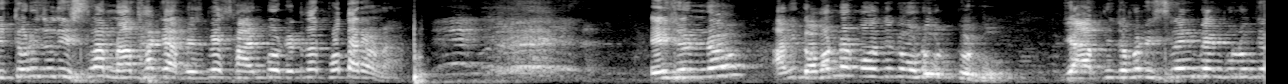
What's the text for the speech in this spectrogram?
ভিতরে যদি ইসলাম না থাকে, আপনি সাইনবোর্ড, এটা তার প্রতারণা। এই জন্য আমি গভর্নর মহোদয়কে অনুরোধ করব যে আপনি যখন ইসলামী ব্যাংকগুলোকে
